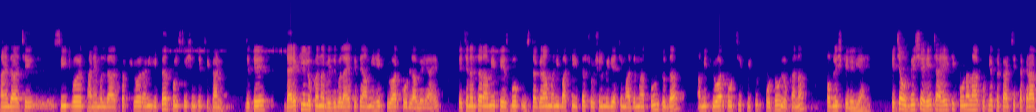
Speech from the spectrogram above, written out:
ठाणेदारचे सीटवर ठाणेमलदार कक्षवर आणि इतर पोलीस स्टेशनचे ठिकाणी जिथे डायरेक्टली लोकांना विजिबल आहे तिथे आम्ही हे क्यू आर कोड लावलेले आहे. त्याच्यानंतर आम्ही फेसबुक इंस्टाग्राम आणि बाकी इतर सोशल मीडियाच्या माध्यमातून सुद्धा आम्ही क्यू आर कोडची फोटो लोकांना पब्लिश केलेली आहे. याचा उद्देश हेच आहे की कोणाला कुठल्या प्रकारची तक्रार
